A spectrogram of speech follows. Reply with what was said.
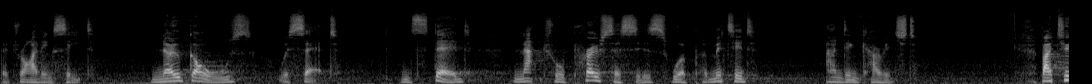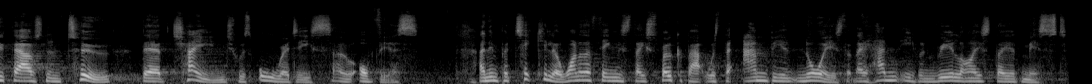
the driving seat. No goals were set. Instead, natural processes were permitted and encouraged. By 2002, their change was already so obvious. And in particular, one of the things they spoke about was the ambient noise that they hadn't even realised they had missed.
